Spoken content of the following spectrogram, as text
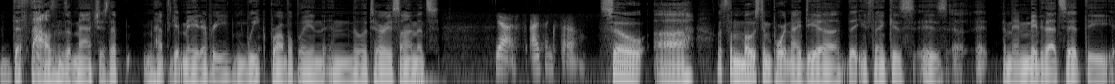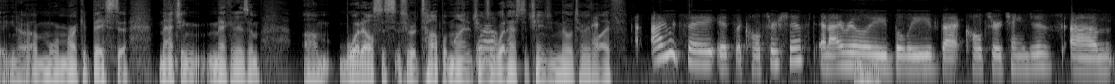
the thousands of matches that have to get made every week, probably in, in military assignments. Yes, I think so. So, uh, what's the most important idea that you think is is? Uh, I mean, maybe that's it. The you know a more market based uh, matching mechanism. Um, what else is sort of top of mind in terms well, of what has to change in military life? I would say it's a culture shift, and I really mm-hmm. believe that culture changes um,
